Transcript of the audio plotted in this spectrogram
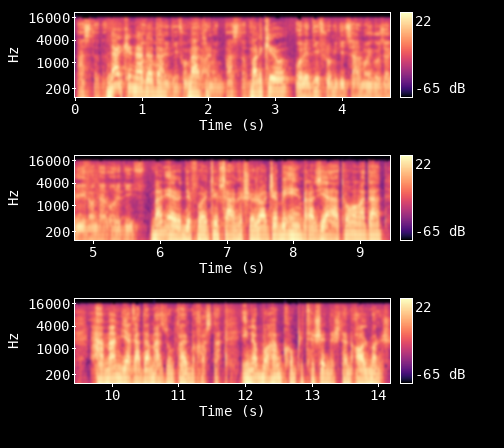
پس دادن نه که ندادن مال کی رو؟ اوردیف رو میگید سرمایه گذاری ایران در اوردیف؟ من اوردیف موردیف سرمشه راجع به این قضیه اتم آمدن. هم, هم یه قدم از اون فر می‌خواستن. اینا با هم کمپیتیشن داشتن آلمانش.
